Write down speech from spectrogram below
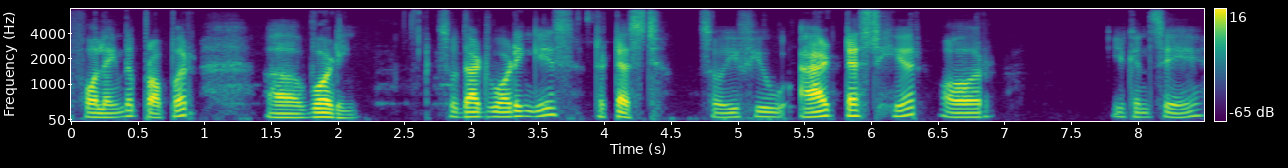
following the proper uh, wording. So that wording is the test so if you add test here or you can say,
